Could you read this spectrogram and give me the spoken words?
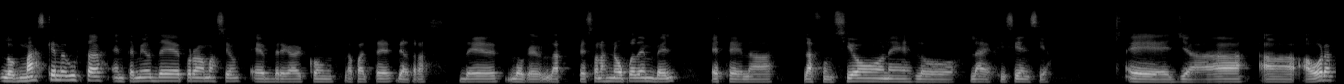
Lo más que me gusta en términos de programación es bregar con la parte de atrás, de lo que las personas no pueden ver, este, la, las funciones, lo, la eficiencia. Eh, ya ahora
